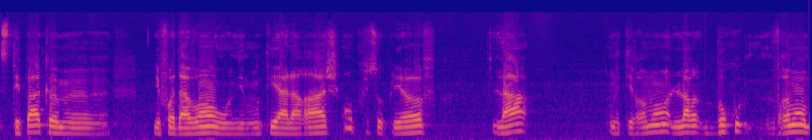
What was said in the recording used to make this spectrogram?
c'était pas comme euh, les fois d'avant où on est monté à l'arrache, en plus au playoff. Là, on était vraiment là, beaucoup, vraiment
